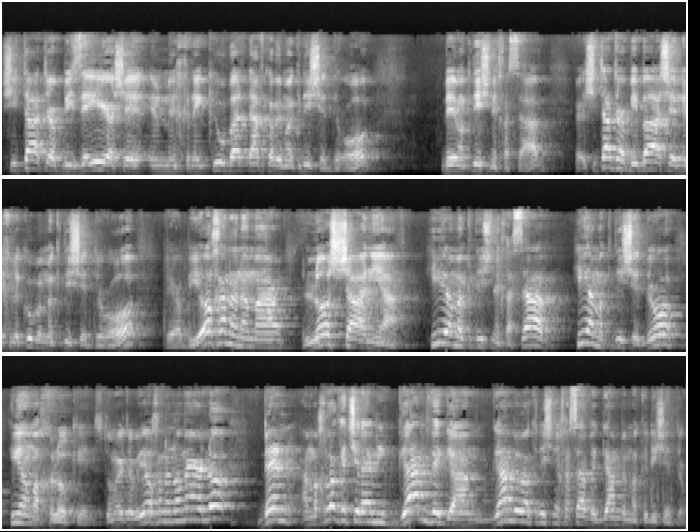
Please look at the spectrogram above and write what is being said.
שיטת רבי זעירא שהם נחלקו דווקא במקדיש את דרו, במקדיש נכסיו, שיטת רבי בא שהם נחלקו במקדיש את דרו, ורבי יוחנן אמר לא שניה, היא המקדיש נכסיו, היא המקדיש את דרו, היא המחלוקת. זאת אומרת רבי יוחנן אומר לא, בין המחלוקת שלהם היא גם וגם, גם במקדיש נכסיו וגם במקדיש את דרו.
